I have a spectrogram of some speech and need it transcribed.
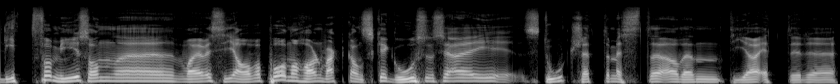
litt for mye sånn, hva jeg vil si, av og på. Nå har han vært ganske god, syns jeg, i stort sett det meste av den tida etter,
